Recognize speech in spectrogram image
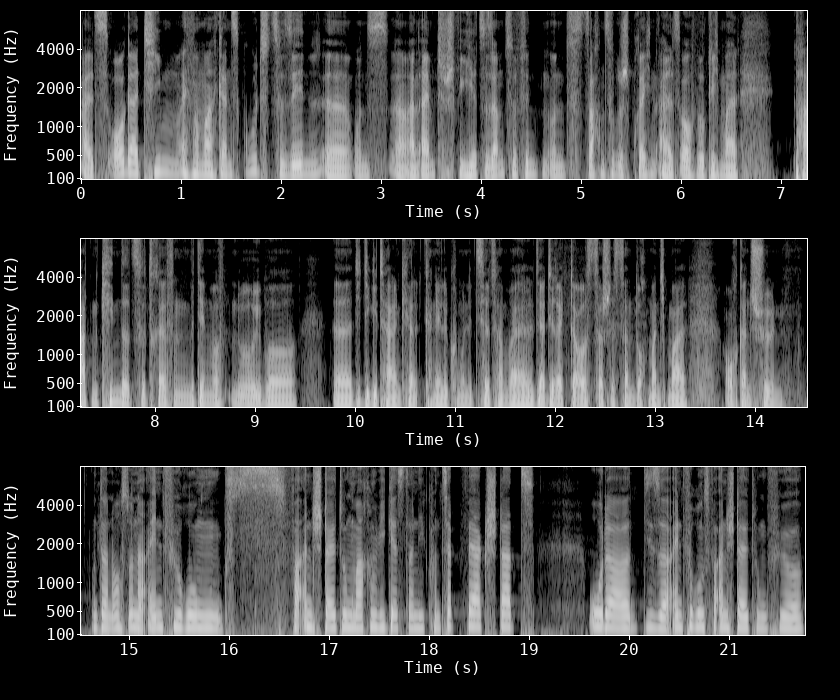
als Orga-Team einfach mal ganz gut zu sehen, äh, uns äh, an einem Tisch wie hier zusammenzufinden und Sachen zu besprechen, als auch wirklich mal Patenkinder zu treffen, mit denen wir nur über äh, die digitalen Kanäle kommuniziert haben, weil der direkte Austausch ist dann doch manchmal auch ganz schön. Und dann auch so eine Einführungsveranstaltung machen, wie gestern die Konzeptwerkstatt oder diese Einführungsveranstaltung für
